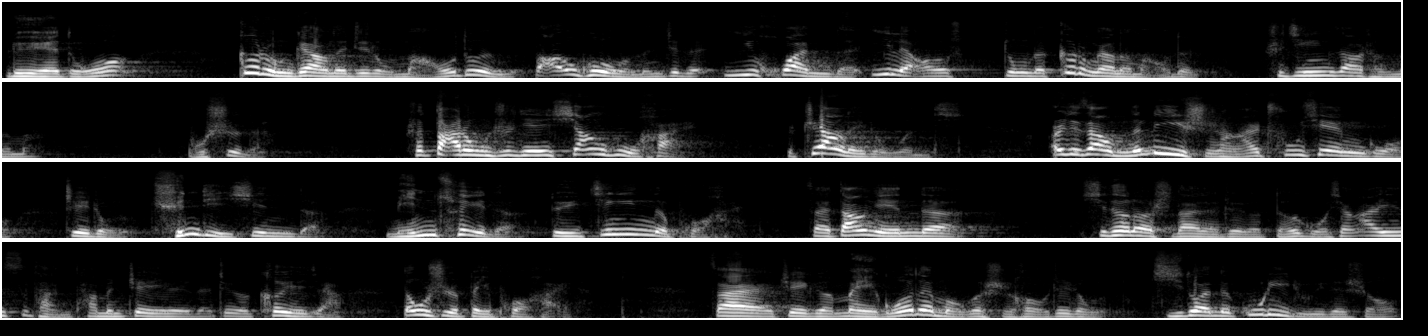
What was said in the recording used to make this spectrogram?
掠夺。各种各样的这种矛盾，包括我们这个医患的医疗中的各种各样的矛盾，是精英造成的吗？不是的，是大众之间相互害，是这样的一种问题。而且在我们的历史上还出现过这种群体性的民粹的对于精英的迫害。在当年的希特勒时代的这个德国，像爱因斯坦他们这一类的这个科学家都是被迫害的。在这个美国的某个时候，这种极端的孤立主义的时候，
